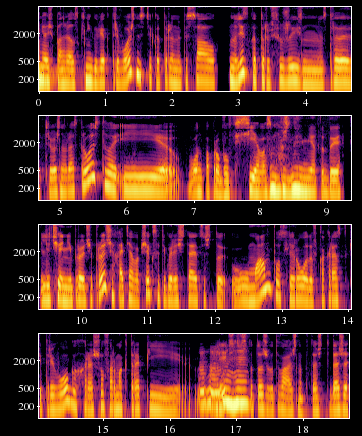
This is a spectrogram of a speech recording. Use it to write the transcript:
Мне очень понравилась книга «Век тревожности», которую написал журналист, который всю жизнь страдает от тревожного расстройства, и он попробовал все возможные методы лечения и прочее, прочее. Хотя вообще, кстати говоря, считается, что у мам после родов как раз-таки тревога хорошо фармакотерапии Мгм. лечится, Мгм. что тоже вот важно, потому что даже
